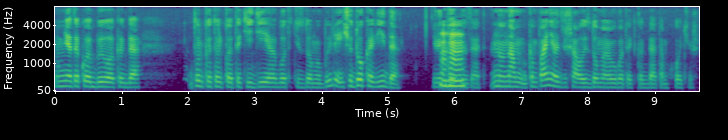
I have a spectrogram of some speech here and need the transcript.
У меня такое было, когда только-только вот эти идеи работать из дома были, еще до ковида, лет пять назад. Ну, нам компания разрешала из дома работать, когда там хочешь.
